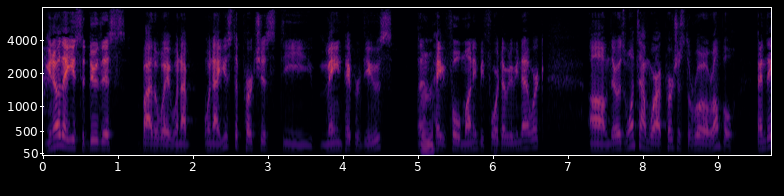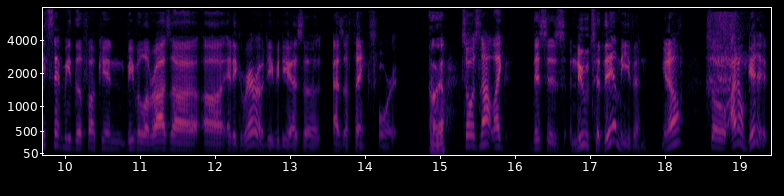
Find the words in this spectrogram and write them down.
You know they used to do this, by the way, when I when I used to purchase the main pay per views and Mhm. pay full money before WWE Network. Um, there was one time where I purchased the Royal Rumble, and they sent me the fucking Viva La Raza uh, Eddie Guerrero DVD as a as a thanks for it. Oh yeah. So it's not like this is new to them even, you know. So I don't get it.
